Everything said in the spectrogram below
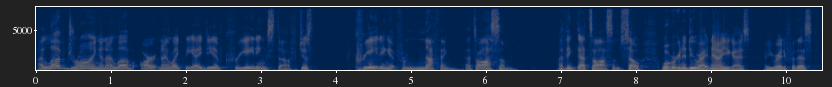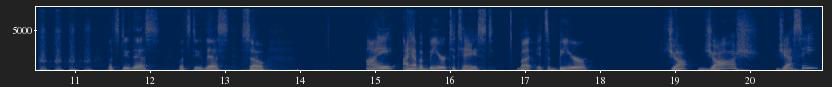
I love drawing and I love art and I like the idea of creating stuff, just creating it from nothing. That's awesome. I think that's awesome. So, what we're going to do right now, you guys, are you ready for this? Let's do this. Let's do this. So, I I have a beer to taste, but it's a beer jo- Josh, Jesse,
